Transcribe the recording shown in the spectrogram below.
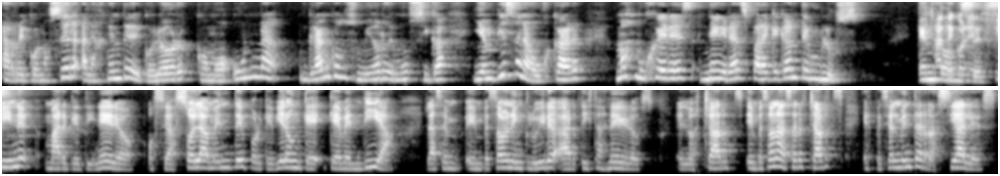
a reconocer a la gente de color como un gran consumidor de música y empiezan a buscar más mujeres negras para que canten blues. Entonces, con el fin marketinero, o sea, solamente porque vieron que, que vendía. Las em- empezaron a incluir artistas negros en los charts, empezaron a hacer charts especialmente raciales.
